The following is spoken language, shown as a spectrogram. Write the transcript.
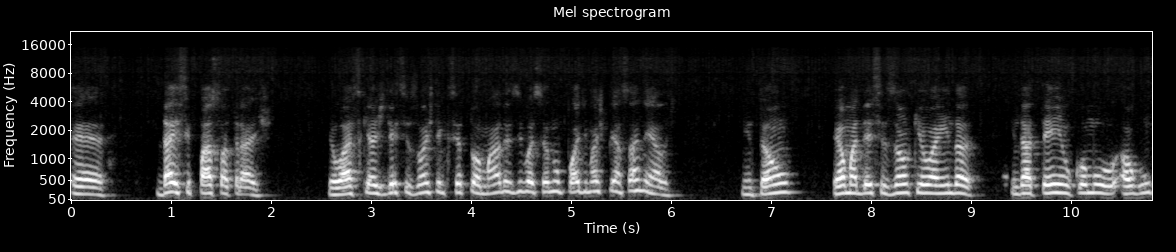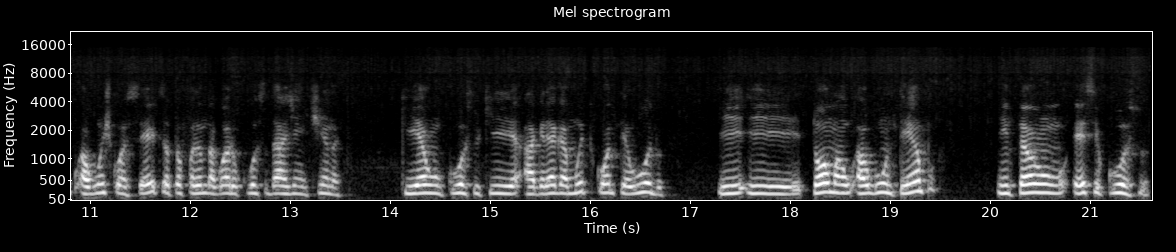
é, dar esse passo atrás. Eu acho que as decisões têm que ser tomadas e você não pode mais pensar nelas. Então, é uma decisão que eu ainda, ainda tenho como algum, alguns conceitos. Eu estou fazendo agora o curso da Argentina, que é um curso que agrega muito conteúdo e, e toma algum tempo. Então, esse curso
